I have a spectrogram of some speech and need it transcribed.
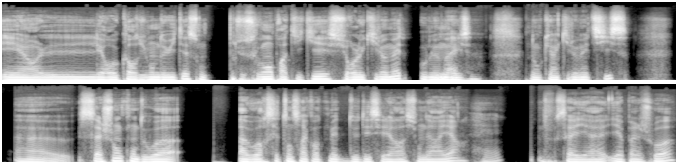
et euh, les records du monde de vitesse sont plus souvent pratiqués sur le kilomètre ou le miles, donc un kilomètre 6, euh, sachant qu'on doit avoir 750 mètres de décélération derrière, Ouais. donc ça il n'y a, pas le choix,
